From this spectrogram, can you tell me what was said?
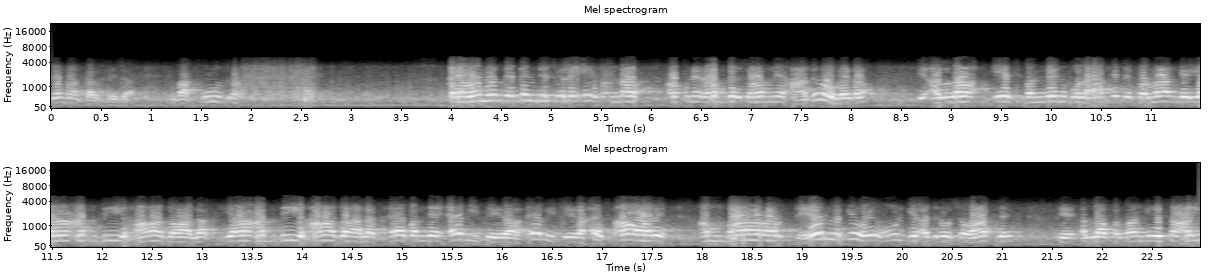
جمع کرتے جاتے محفوظ رکھتے قیامت کے دن جس ویلے یہ بندہ اپنے رب کے سامنے حاضر ہوئے گا کہ اللہ اس بندے کو بلا کے فرمان گے، یا عبدی ہاں ذالک یا عبدی ہاں ذالک اے بندے، اے بھی تیرا، اے بھی تیرا، اے سارے انبار اور ڈھیر لگے ہوئے ہون گے اجر و ثواب دے۔ کہ اللہ فرمان گے، یہ ساری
